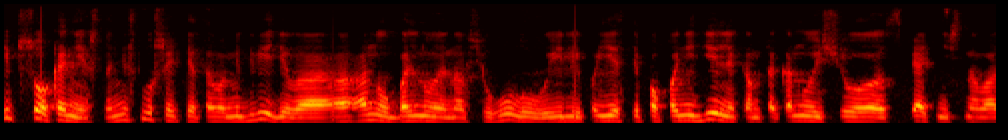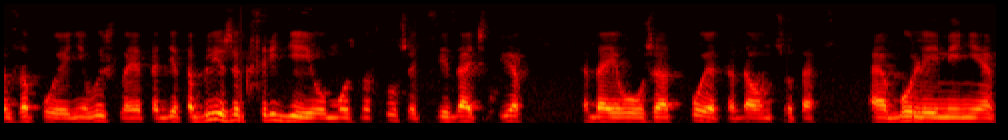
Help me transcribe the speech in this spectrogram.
И ПСО, конечно, не слушайте этого Медведева, а- оно больное на всю голову, или если по понедельникам, так оно еще с пятничного запоя не вышло, это где-то ближе к среде его можно слушать, среда, четверг, когда его уже отпоят, тогда он что-то э, более-менее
